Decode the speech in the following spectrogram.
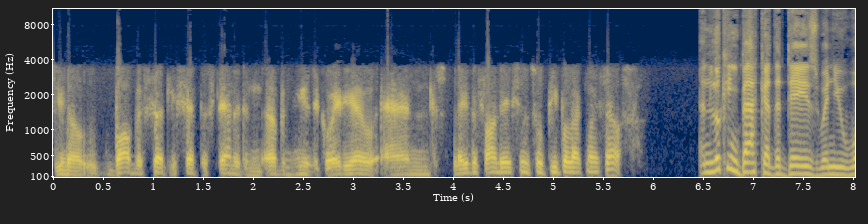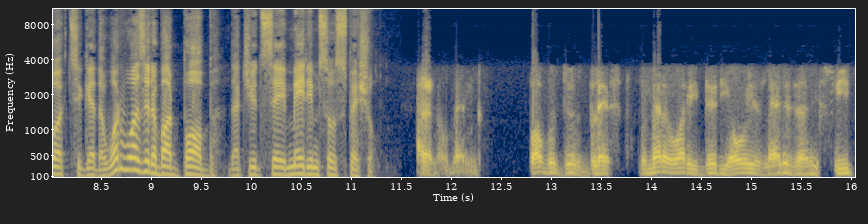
you know, Bob has certainly set the standard in urban music radio and laid the foundations for people like myself. And looking back at the days when you worked together, what was it about Bob that you'd say made him so special? I don't know, man. Bob was just blessed. No matter what he did, he always landed on his feet,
